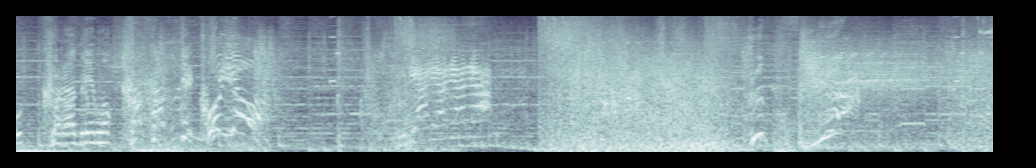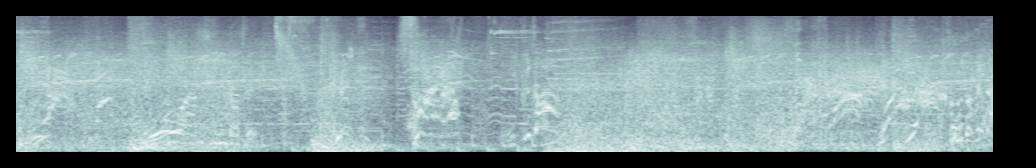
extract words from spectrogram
どっからでもかかってこいよ！うりゃりゃりゃりゃふっ！うわ！もう安心だぜそらよ行くぞ！とどめだよ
